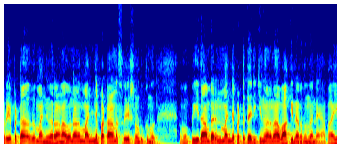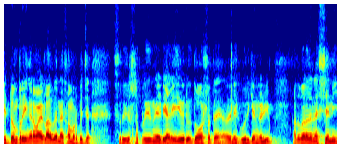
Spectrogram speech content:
പ്രിയപ്പെട്ടത് മഞ്ഞ നിറമാണ് അതുകൊണ്ടാണ് മഞ്ഞപ്പെട്ടാണ് ശ്രീകൃഷ്ണൻ ഉടുക്കുന്നത്. അപ്പോൾ പീതാംബരൻ മഞ്ഞപ്പെട്ട് ധരിക്കുന്നു എന്ന ആ വാക്കിന്റെ അർത്ഥം തന്നെ. അപ്പോൾ ഏറ്റവും പ്രിയങ്കരമായിട്ടുള്ള അത് തന്നെ സമർപ്പിച്ച് ശ്രീകൃഷ്ണ പ്രീതി നേടിയാൽ ഈ ഒരു ദോഷത്തെ അത് ലഘൂകരിക്കാൻ കഴിയും. അതുപോലെ തന്നെ ശനി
